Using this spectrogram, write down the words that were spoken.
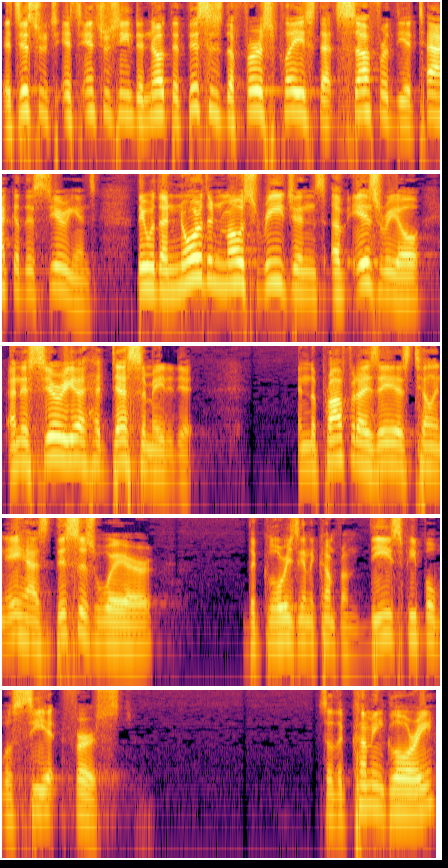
It's, it's interesting to note that this is the first place that suffered the attack of the Syrians. They were the northernmost regions of Israel, and Assyria had decimated it. And the prophet Isaiah is telling Ahaz, this is where the glory is going to come from. These people will see it first. So the coming glory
